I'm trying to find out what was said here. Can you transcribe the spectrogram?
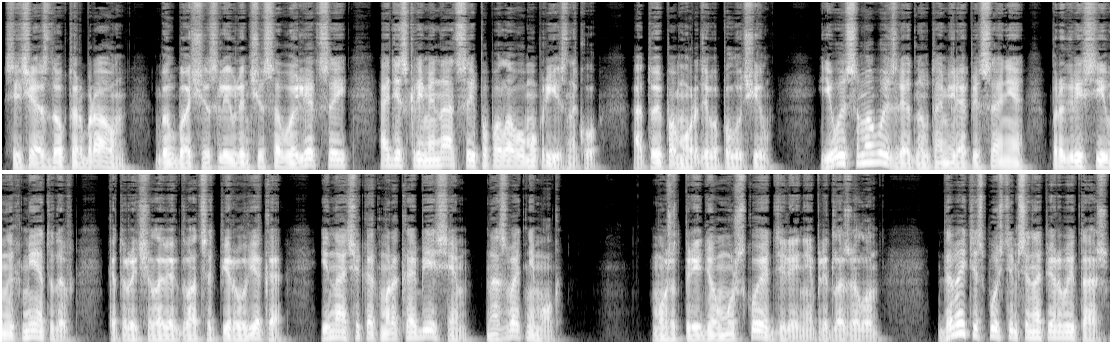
Сейчас доктор Браун был бы осчастливлен часовой лекцией о дискриминации по половому признаку, а то и по морде бы получил. Его и самого изрядно утомили описания прогрессивных методов, которые человек 21 века иначе как мракобесием назвать не мог. «Может, перейдем в мужское отделение?» — предложил он. «Давайте спустимся на первый этаж»,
